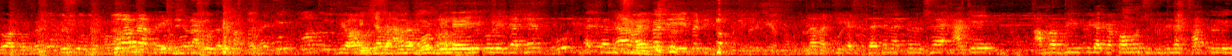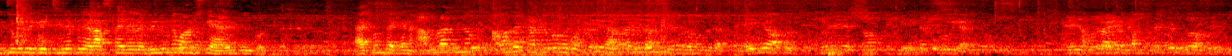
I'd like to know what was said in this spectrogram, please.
দোয়া করবেন। ভোট দিলেই দেখেন? না না ঠিক আছে দেখেন একটা বিষয় আগে আমরা বিএনপির একটা কর্মসূচি দিনে ছাত্রলীগ, যুবলীগের ছেলেপেলে রাস্তায় নেমে বিভিন্ন মানুষকে হ্যারাসমেন্ট করতে থাকে। এখন দেখেন, আমরা কিন্তু আমাদের কার্যক্রম করতে এই যে অত সংস্কৃতি এটা তো ভুলে গেছে এই যে আপনারা এটা পাশে থাকবেন, দোয়া করবেন।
